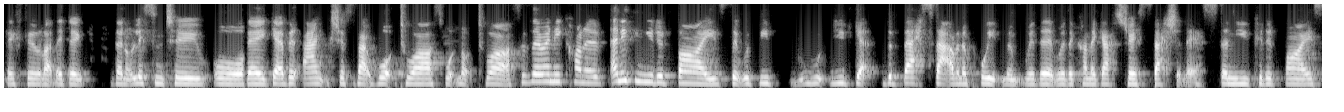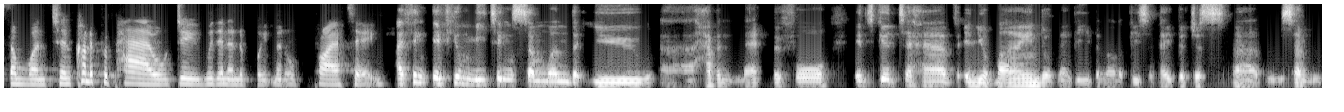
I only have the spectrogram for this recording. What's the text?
they feel like they don't they're not listened to or they get a bit anxious about what to ask, what not to ask. Is there any kind of anything you'd advise that would be you'd get the best out of an appointment with it with a kind of gastro specialist and you could advise someone to kind of prepare or do within an appointment or prior to? I think if you're meeting someone that you uh, haven't met before, it's good to have in your mind or maybe even on a piece of paper just um, some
